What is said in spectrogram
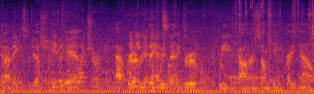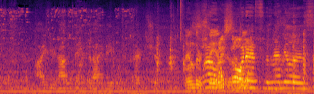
can I make a suggestion? Hey, but Yeah. black sharpie. After I need to everything add we've something been to through, my- if we encounter something right now, I do not think that I am able to protect the ship. I understand. I saw what that. if the nebula is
